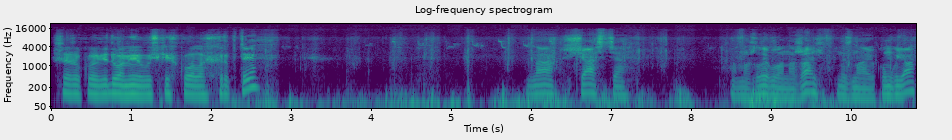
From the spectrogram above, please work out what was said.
широко відомі у вузьких колах хребти. На щастя, а можливо, на жаль, не знаю кому як.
